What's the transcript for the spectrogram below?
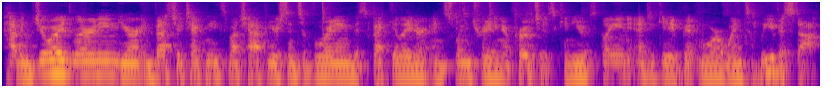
have enjoyed learning your investor techniques, much happier since avoiding the speculator and swing trading approaches. Can you explain, educate a bit more when to leave a stock?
